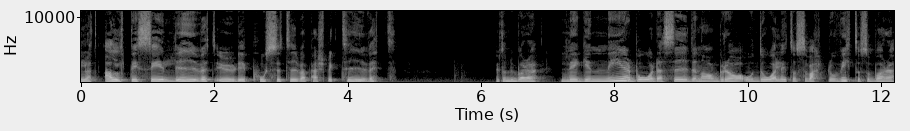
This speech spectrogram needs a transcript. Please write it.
Eller att alltid se livet ur det positiva perspektivet. Utan du bara lägger ner båda sidorna av bra och dåligt och svart och vitt och så bara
